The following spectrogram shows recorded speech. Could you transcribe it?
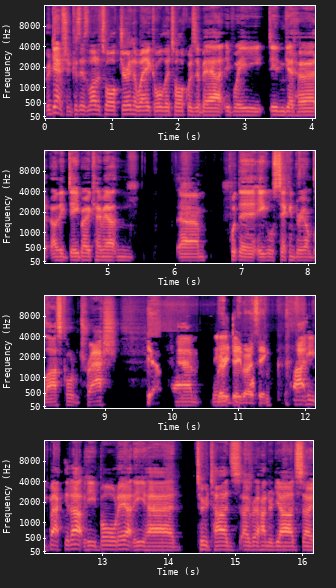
redemption, because there's a lot of talk during the week. All the talk was about if we didn't get hurt. I think Deebo came out and um, put the Eagles secondary on blast, called them trash. Yeah. Um, Very Deebo thing. but he backed it up. He balled out. He had two tuds over 100 yards. So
